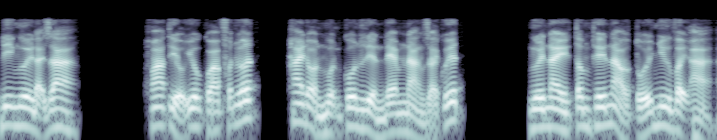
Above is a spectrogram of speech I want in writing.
Đi ngươi lại ra. Hoa tiểu yêu quá phất ớt hai đòn muộn côn liền đem nàng giải quyết. Người này tâm thế nào tối như vậy hả?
